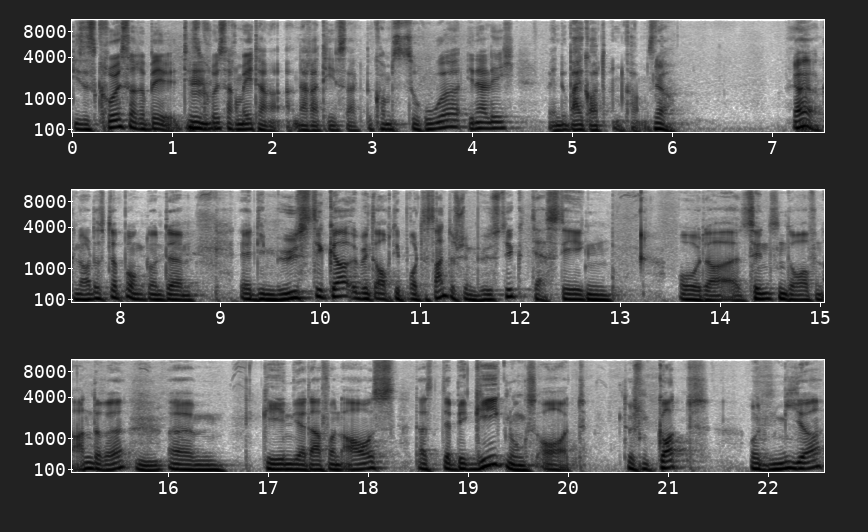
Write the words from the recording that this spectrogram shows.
dieses größere Bild, dieses mhm. größere Metanarrativ sagt, du kommst zur Ruhe innerlich, wenn du bei Gott ankommst. Ja. Ja, ja, genau, das ist der Punkt. Und ähm, äh, die Mystiker, übrigens auch die protestantische Mystik, der Stegen oder Zinzendorf und andere, mhm. ähm, gehen ja davon aus, dass der Begegnungsort zwischen Gott und mir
